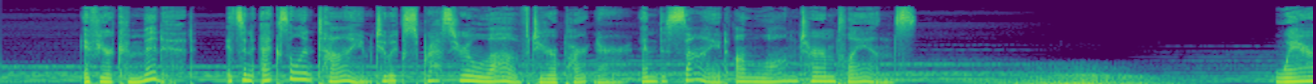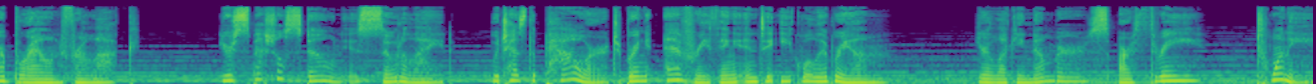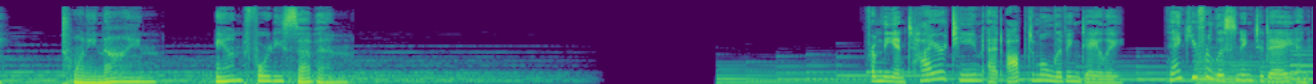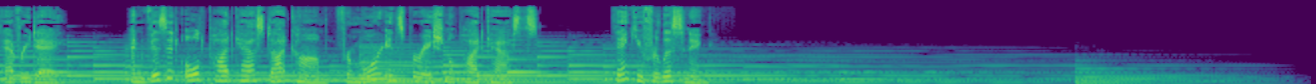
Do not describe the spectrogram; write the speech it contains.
If you're committed, it's an excellent time to express your love to your partner and decide on long term plans. Wear brown for luck. Your special stone is sodalite, which has the power to bring everything into equilibrium. Your lucky numbers are 3, 20, 29, and 47. From the entire team at Optimal Living Daily, thank you for listening today and every day. And visit oldpodcast.com for more inspirational podcasts. Thank you for listening.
